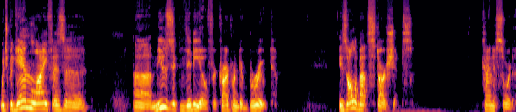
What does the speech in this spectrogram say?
which began life as a, uh music video for Carpenter Brut, is all about starships. Kind of, sort of.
